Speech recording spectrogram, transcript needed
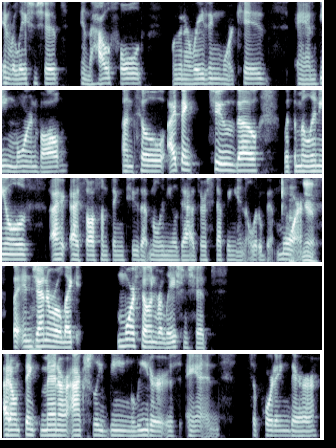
in relationships, in the household. Women are raising more kids and being more involved. Until I think, too, though, with the millennials, I, I saw something too that millennial dads are stepping in a little bit Uh, more. yeah. But in Mm. general, like more so in relationships, I don't think men are actually being leaders and supporting their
